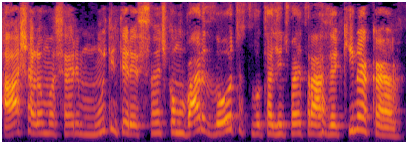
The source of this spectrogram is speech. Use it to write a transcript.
acha ela uma série muito interessante, como vários outros que a gente vai trazer aqui, né, cara?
